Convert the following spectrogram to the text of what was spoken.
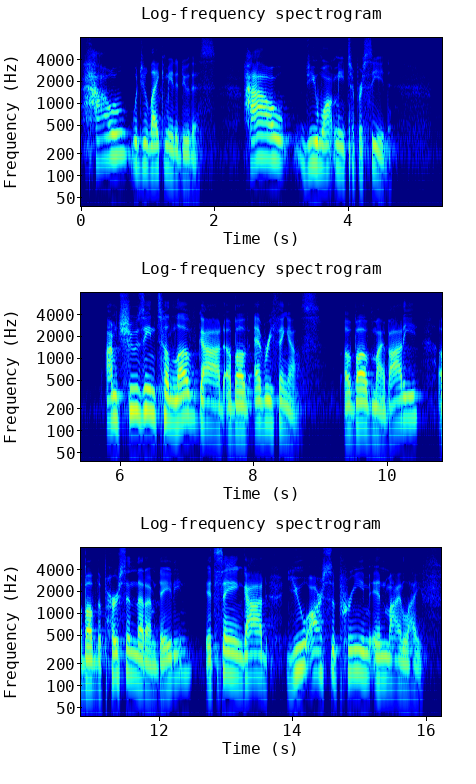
How would you like me to do this? How do you want me to proceed? I'm choosing to love God above everything else, above my body, above the person that I'm dating. It's saying, God, you are supreme in my life.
